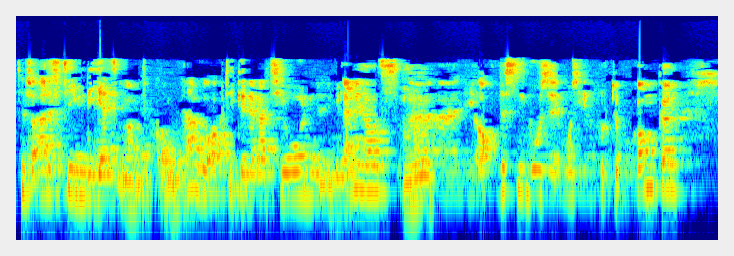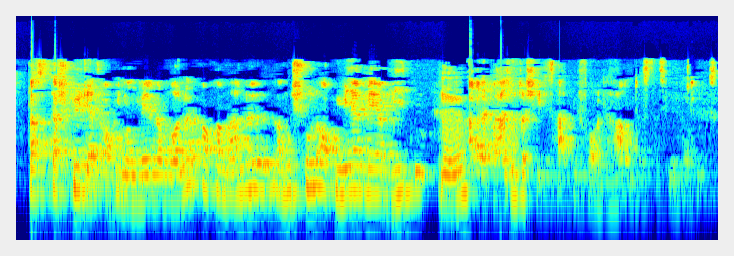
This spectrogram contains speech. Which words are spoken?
sind so alles Themen, die jetzt immer mehr kommen, ja, wo auch die Generation die Millennials, äh, die auch wissen, wo sie, wo sie ihre Produkte bekommen können, das, das spielt jetzt auch immer mehr eine Rolle, auch am Handel. Man muss schon auch mehr, mehr bieten, aber der Preisunterschied ist nach wie vor da und das, das hilft natürlich.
